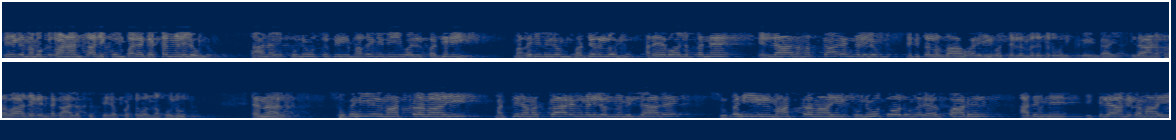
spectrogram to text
പ്രത്യേകം നമുക്ക് കാണാൻ സാധിക്കും പല ഘട്ടങ്ങളിലും. താനൽ കുനൂത്ത് ഫിൽ മഗ്രിബി വൽ ഫജ്രി. മകരിബിലും ഫജറിലും അതേപോലെ തന്നെ എല്ലാ നമസ്കാരങ്ങളിലും നബി സല്ലല്ലാഹു അലൈഹി വസല്ലം വരെ നിർവഹിക്കുകയുണ്ടായി. ഇതാണ് പ്രവാചകന്റെ കാലത്ത് സ്ഥിരപ്പെട്ടു വന്ന കുനൂത്ത്. എന്നാൽ സുബഹിയിൽ മാത്രമായി മറ്റ് നമസ്കാരങ്ങളിലൊന്നുമില്ലാതെ സുബഹിയിൽ മാത്രമായി കുനൂത്തോതുന്ന ഒരു ഏർപ്പാട് അതിന് ഇസ്ലാമികമായി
